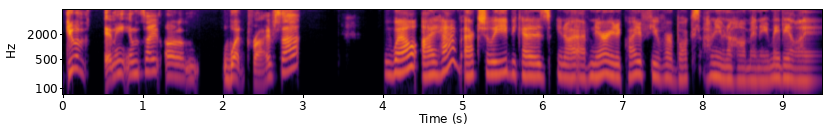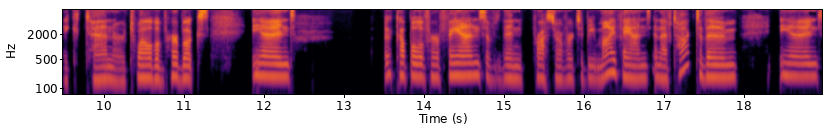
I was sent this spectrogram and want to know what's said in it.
Do you have any insight on what drives that? Well, I have actually because you know I've narrated quite a few of her books. I don't even know how many, maybe like 10 or 12 of her books. And a couple of her fans have then crossed over to be my fans and I've talked to them. And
